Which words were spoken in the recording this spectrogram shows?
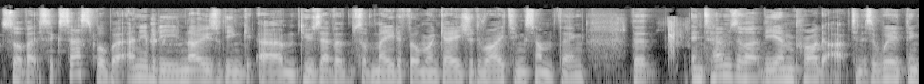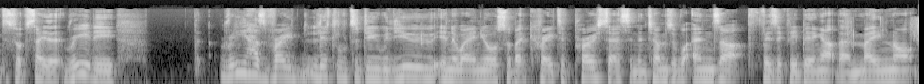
sort of like successful, but anybody who knows the um, who's ever sort of made a film or engaged with writing something, that in terms of like the end product, and it's a weird thing to sort of say that really really has very little to do with you in a way in your sort of like creative process and in terms of what ends up physically being out there may not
